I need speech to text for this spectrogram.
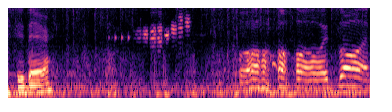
Racy there? Oh, it's on.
